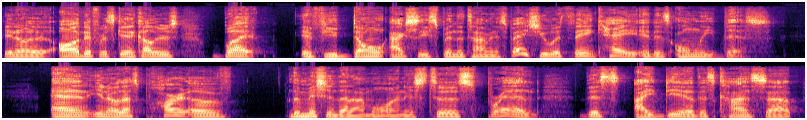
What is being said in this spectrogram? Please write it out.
you know, all different skin colors. But if you don't actually spend the time in the space, you would think, hey, it is only this. And, you know, that's part of the mission that I'm on is to spread this idea, this concept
